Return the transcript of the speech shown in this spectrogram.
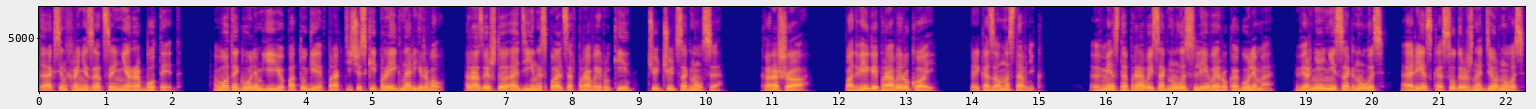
Так синхронизация не работает. Вот и голем ее потуги практически проигнорировал, разве что один из пальцев правой руки чуть-чуть согнулся. «Хорошо, подвигай правой рукой», — приказал наставник. Вместо правой согнулась левая рука голема, вернее, не согнулась, а резко, судорожно дернулась,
